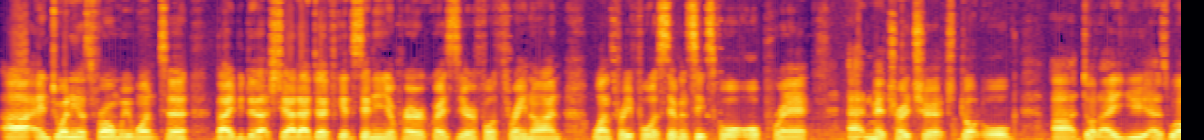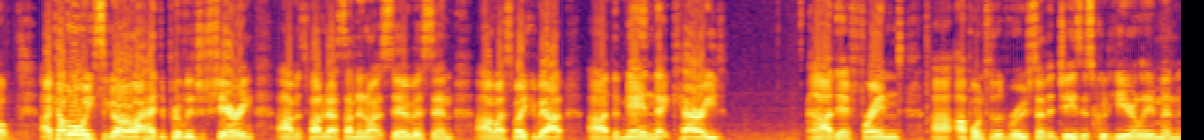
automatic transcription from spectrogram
uh, and joining us from. We want to maybe do that shout out. Don't forget to send in your prayer request 0439 134 764 or prayer at metrochurch.org uh, .au as well. A couple of weeks ago, I had the privilege of sharing um, as part of our Sunday night service, and um, I spoke about uh, the men that carried uh, their friend uh, up onto the roof so that Jesus could heal him. And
